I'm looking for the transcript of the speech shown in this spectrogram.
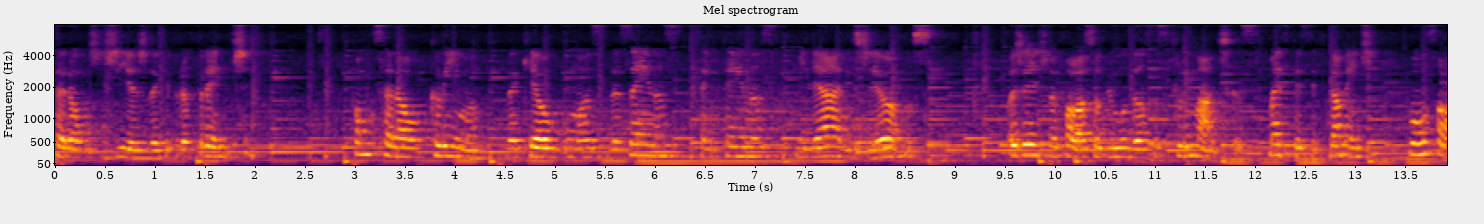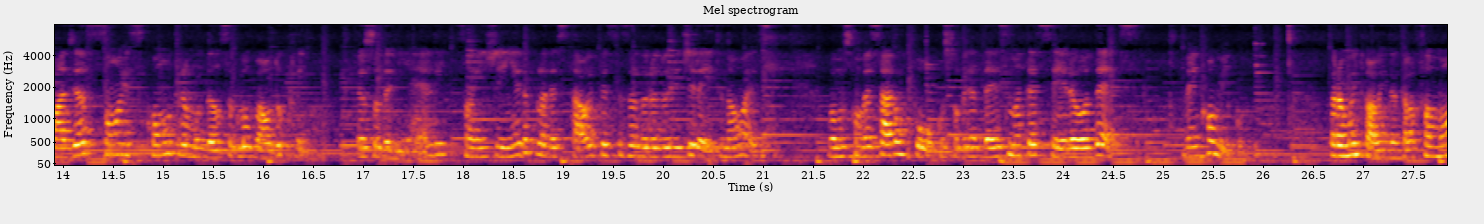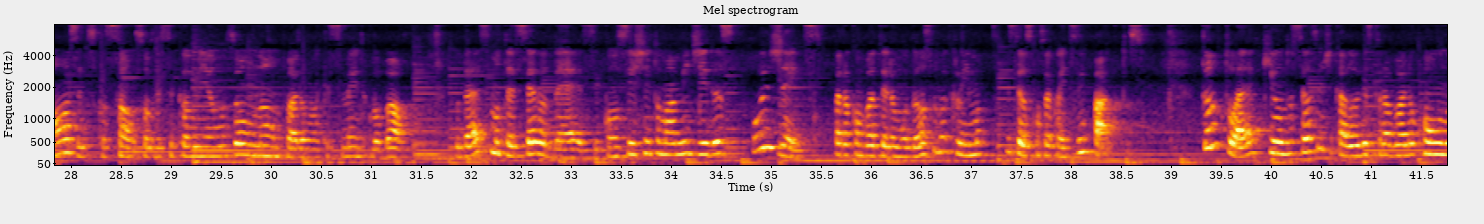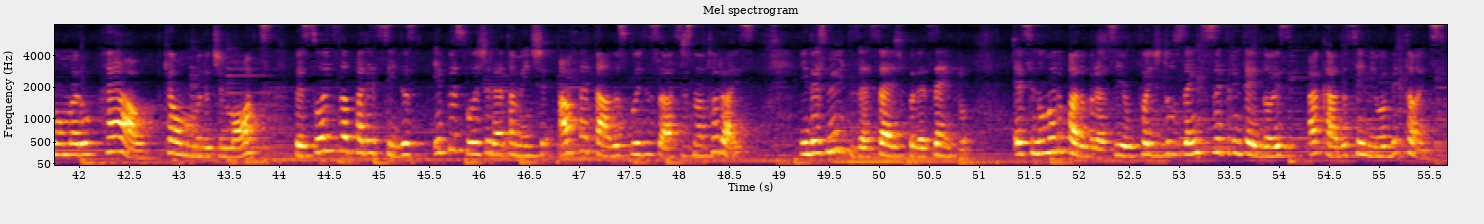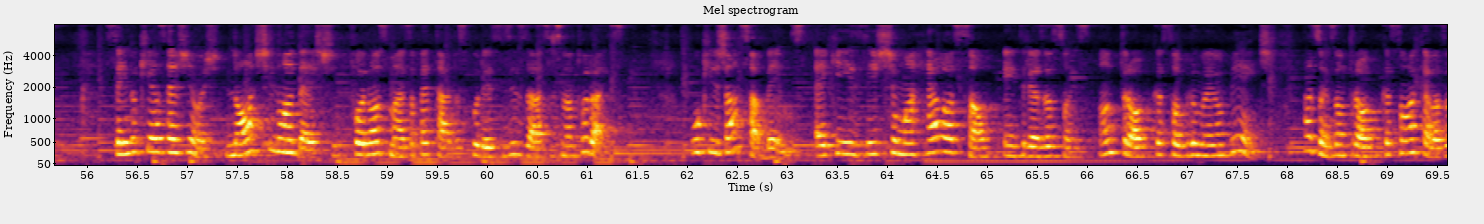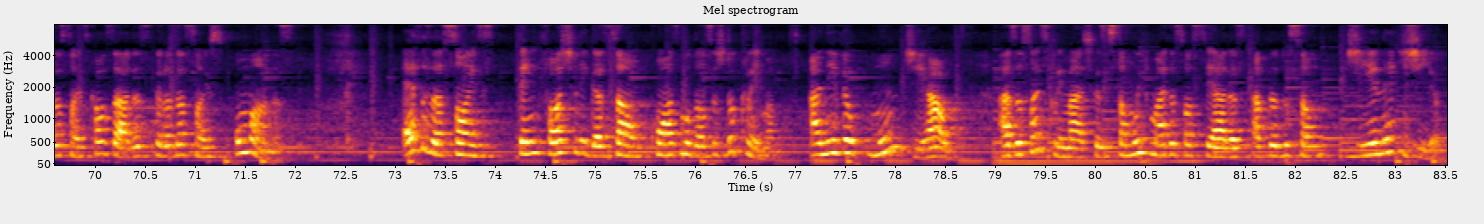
serão os dias daqui para frente? Como será o clima daqui a algumas dezenas, centenas, milhares de anos? Hoje a gente vai falar sobre mudanças climáticas, mais especificamente, vamos falar de ações contra a mudança global do clima. Eu sou Daniele, sou engenheira florestal e pesquisadora do Direito na UESC. Vamos conversar um pouco sobre a 13ª ODS. Vem comigo! Para muito além daquela famosa discussão sobre se caminhamos ou não para um aquecimento global, o 13º ODS consiste em tomar medidas urgentes para combater a mudança do clima e seus consequentes impactos. Tanto é que um dos seus indicadores trabalha com o número real, que é o número de mortes, pessoas desaparecidas e pessoas diretamente afetadas por desastres naturais. Em 2017, por exemplo, esse número para o Brasil foi de 232 a cada 100 mil habitantes, sendo que as regiões Norte e Nordeste foram as mais afetadas por esses desastres naturais. O que já sabemos é que existe uma relação entre as ações antrópicas sobre o meio ambiente. Ações antrópicas são aquelas ações causadas pelas ações humanas. Essas ações têm forte ligação com as mudanças do clima. A nível mundial, as ações climáticas estão muito mais associadas à produção de energia,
